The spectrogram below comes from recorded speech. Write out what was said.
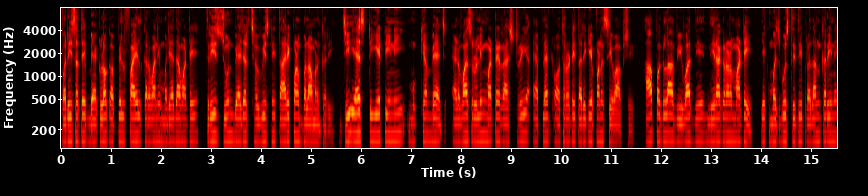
પરિષદે બેકલોગ અપીલ ફાઇલ કરવાની મર્યાદા માટે ત્રીસ જૂન બે હજાર છવ્વીસની તારીખ પણ ભલામણ કરી. જીએસટીએટીની મુખ્ય બેંચ એડવાન્સ રૂલિંગ માટે રાષ્ટ્રીય એપ્લેટ ઓથોરિટી તરીકે પણ સેવા આપશે. આ પગલાં વિવાદ નિરાકરણ માટે એક મજબૂત સ્થિતિ પ્રદાન કરીને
